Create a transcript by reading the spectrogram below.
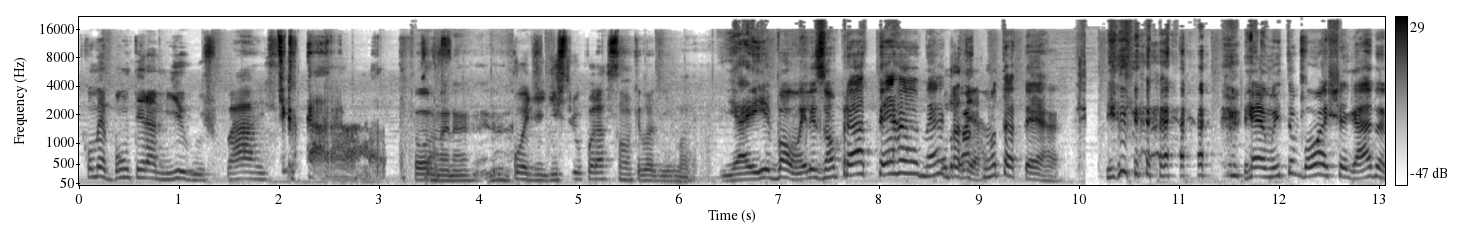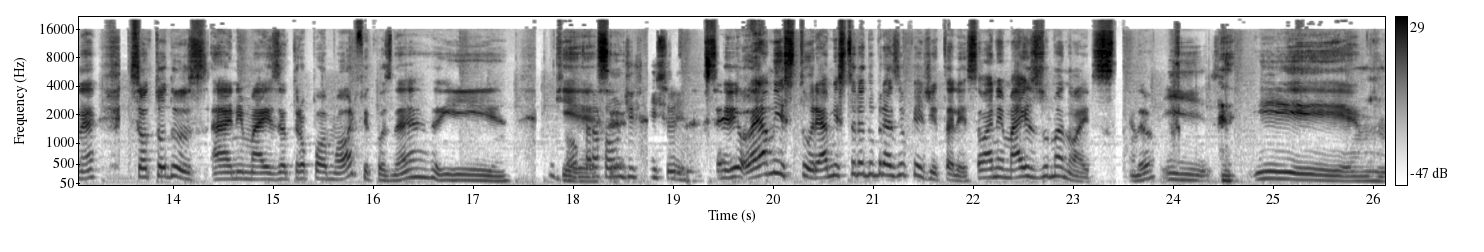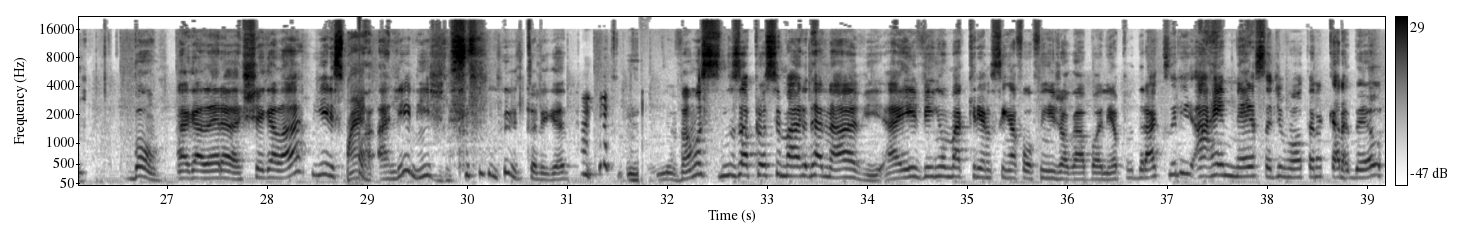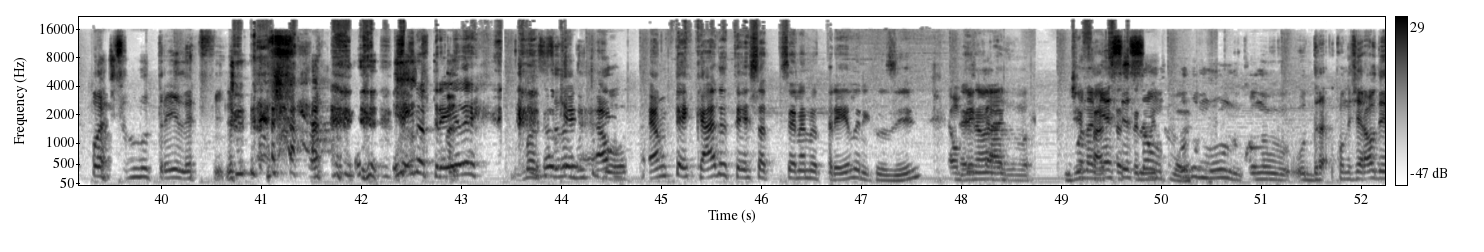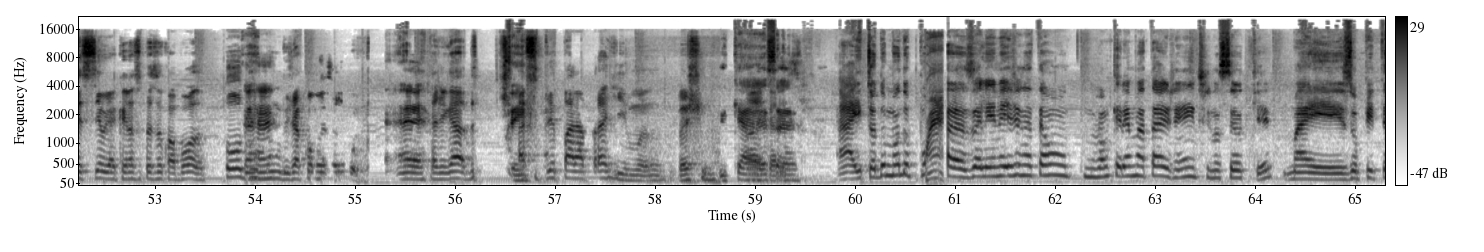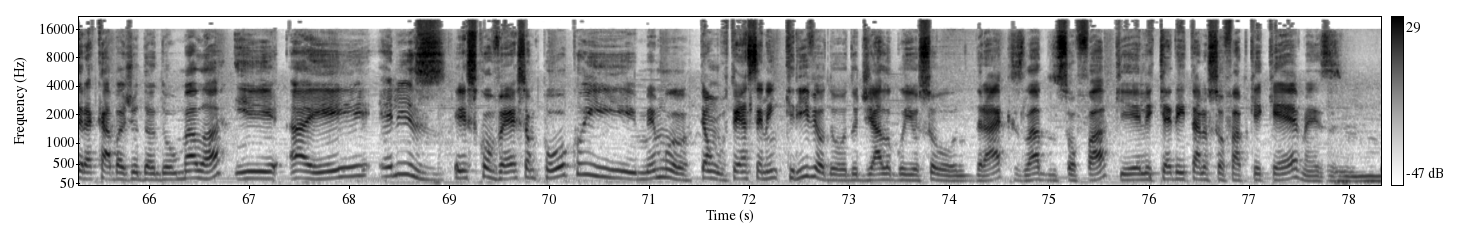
como é bom ter amigos, pá, e fica, caralho. Pô, mano. Pô, de destruir o coração aquilo ali, mano. E aí, bom, eles vão pra Terra, né? Contra a Terra. Contra a Terra. é muito bom a chegada, né? São todos animais antropomórficos, né? E. Que Olha o cara falando difícil aí. viu? É a mistura, é a mistura do Brasil com o Egito ali. São animais humanoides, entendeu? Isso. E. Bom, a galera chega lá e eles, pô, alienígenas, tá ligado? Vamos nos aproximar da nave. Aí vem uma criancinha fofinha jogar a bolinha pro Drax, ele arremessa de volta na cara dela. Pô, isso no trailer, filho. Tem no trailer. É muito é, um, é um pecado ter essa cena no trailer, inclusive. É um não- pecado, mano. De Pô, na fato, minha essa cena é sessão, todo mundo, quando o, quando o geral desceu e a criança apareceu com a bola, todo mundo já começou, tipo, É, tá ligado? sim. A se preparar pra rir, mano. Eu acho... Cara, Ai, essa... Aí todo mundo, pô, os alienígenas tão, vão querer matar a gente, não sei o quê. Mas o Peter acaba ajudando uma lá. E aí eles, eles conversam um pouco e mesmo. Então, tem a cena incrível do, do diálogo e o Drax lá do sofá. Que ele quer deitar no sofá porque quer, mas.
